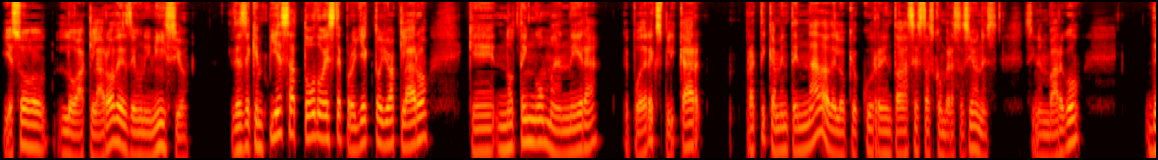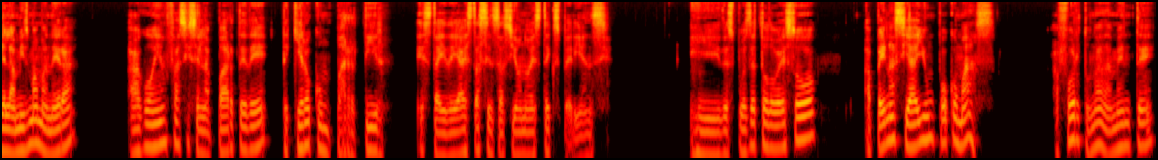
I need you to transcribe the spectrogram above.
Y eso lo aclaro desde un inicio. Desde que empieza todo este proyecto yo aclaro que no tengo manera de poder explicar prácticamente nada de lo que ocurre en todas estas conversaciones. Sin embargo, de la misma manera, hago énfasis en la parte de te quiero compartir esta idea, esta sensación o esta experiencia. Y después de todo eso, apenas si hay un poco más. Afortunadamente,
